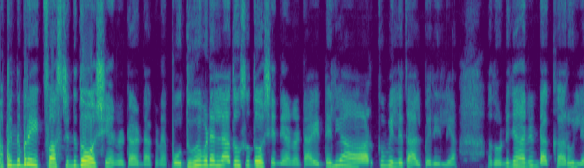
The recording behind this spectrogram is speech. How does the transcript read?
അപ്പം ഇന്ന് ബ്രേക്ക്ഫാസ്റ്റിന് ദോശയാണ് കേട്ടോ ഉണ്ടാക്കണേ. പൊതുവെ ഇവിടെ എല്ലാ ദിവസവും ദോശ തന്നെയാണ് കേട്ടോ. ഇഡലി ആർക്കും വലിയ താല്പര്യമില്ല. അതുകൊണ്ട് ഞാൻ ഉണ്ടാക്കാറുമില്ല.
